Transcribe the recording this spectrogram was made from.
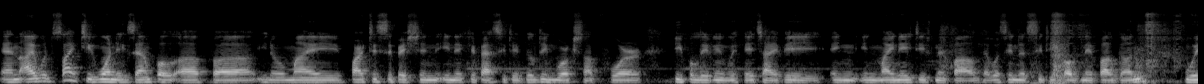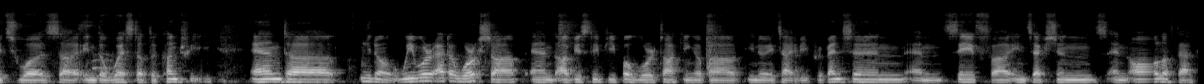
And i would cite you one example of uh, you know my participation in a capacity building workshop for people living with hiv in, in my native nepal. That was in a city called nepalganj which was uh, in the west of the country. And uh, you know we were at a workshop and obviously people were talking about you know hiv prevention and safe uh, injections and all of that.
